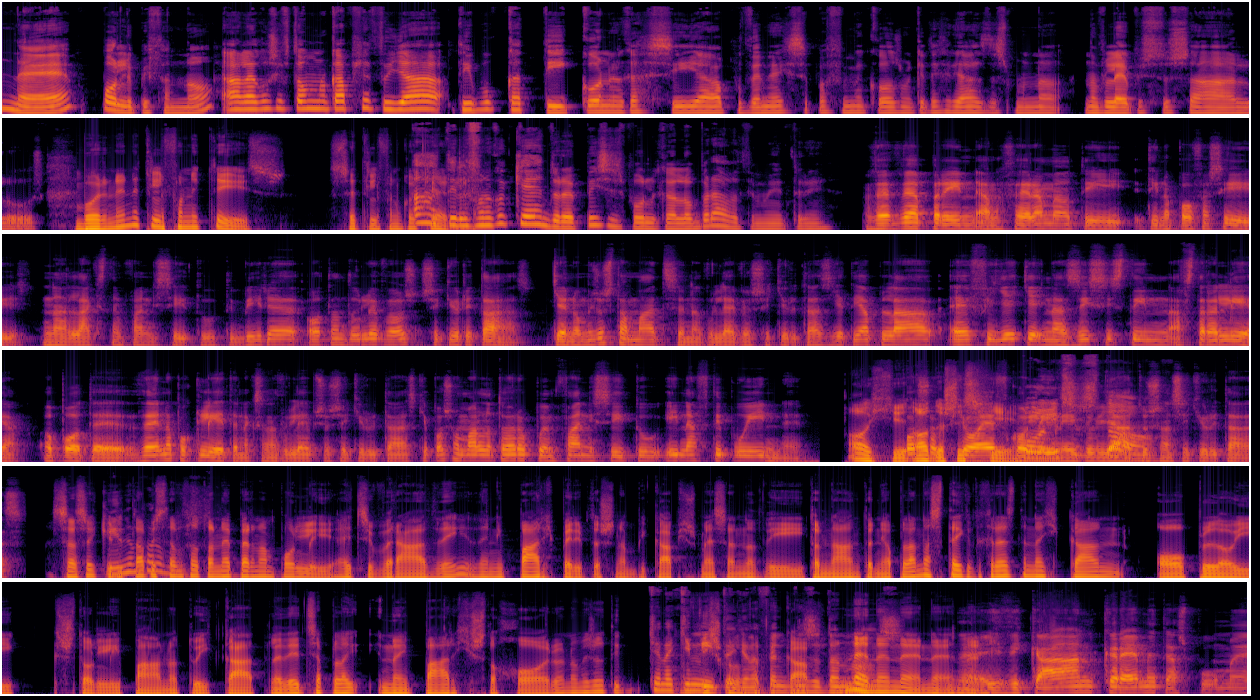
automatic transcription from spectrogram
Ναι, πολύ πιθανό. Αλλά εγώ σκεφτόμουν κάποια δουλειά τύπου κατοίκων, εργασία που δεν έχει επαφή με κόσμο και δεν χρειάζεται πούμε, να, να βλέπεις τους άλλους. Μπορεί να είναι τηλεφωνητής. Σε τηλεφωνικό Α, κέντρο. Α, τηλεφωνικό κέντρο επίσης πολύ καλό. Μπράβο Δημήτρη. Βέβαια πριν αναφέραμε ότι την απόφαση να αλλάξει την εμφάνισή του την πήρε όταν δούλευε ως securitas και νομίζω σταμάτησε να δουλεύει ως securitas γιατί απλά έφυγε και να ζήσει στην Αυστραλία οπότε δεν αποκλείεται να ξαναδουλέψει ως securitas και πόσο μάλλον τώρα που η εμφάνισή του είναι αυτή που είναι. Όχι, Πόσο όντως πιο ισχύει. εύκολη Πολύ είναι η σωστό. δουλειά τους σαν securitas. Σαν security πιστεύω θα τον έπαιρναν πολύ. Έτσι βράδυ δεν υπάρχει περίπτωση να μπει κάποιος μέσα να δει τον Άντωνη. Απλά να στέκει. Δεν χρειάζεται να έχει καν όπλο ή στολή πάνω του ή κάτι. Δηλαδή έτσι απλά να υπάρχει στο χώρο, νομίζω ότι. Και να κινείται δύσκολο για να θα δει φαίνεται κάποιος. ζωντανός. Ναι, ναι, ναι, ναι. ναι. Ναι, ειδικά αν κρέμεται ας πούμε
